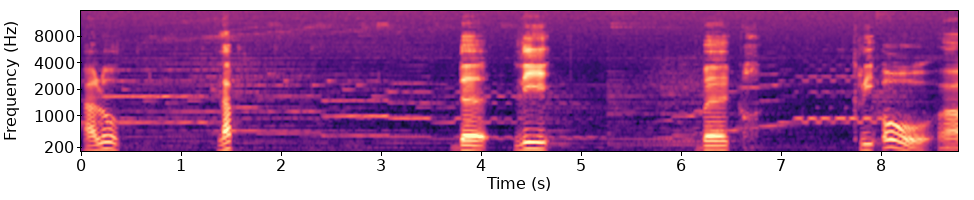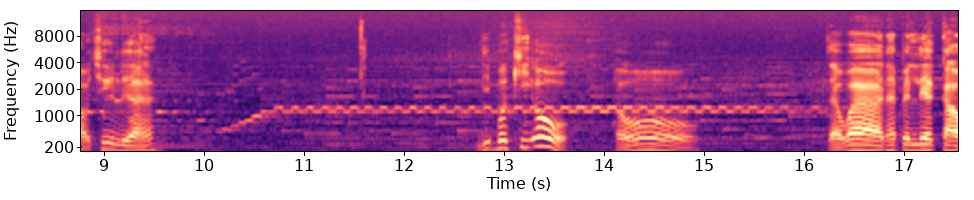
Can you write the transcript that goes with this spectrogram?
เอาลูก รับเดอลีเบอร์คริโออ้าวชื่อเรือนะลิเบอร์คิโอโอ้แต่ว่านั่นเป็นเรือเก่า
